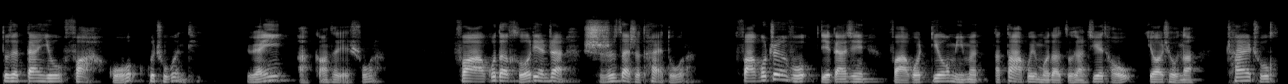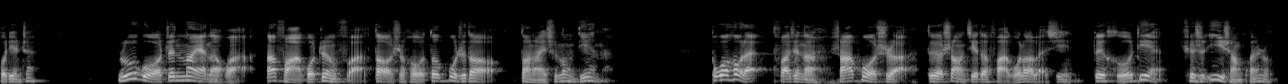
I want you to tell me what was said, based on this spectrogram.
都在担忧法国会出问题。原因啊，刚才也说了，法国的核电站实在是太多了。法国政府也担心法国刁民们那大规模的走上街头，要求呢拆除核电站。如果真那样的话，那法国政府啊，到时候都不知道到哪里去弄电了。不过后来发现呢，啥破事啊都要上街的法国老百姓对核电却是异常宽容，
